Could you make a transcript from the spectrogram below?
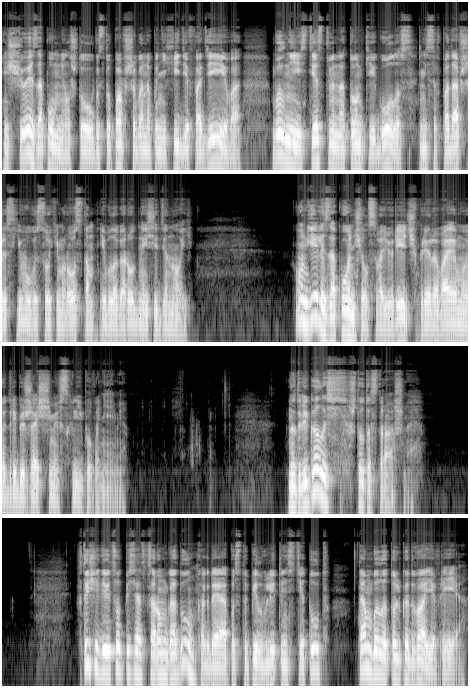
Еще я запомнил, что у выступавшего на панихиде Фадеева был неестественно тонкий голос, не совпадавший с его высоким ростом и благородной сединой. Он еле закончил свою речь, прерываемую дребезжащими всхлипываниями. Надвигалось что-то страшное. В 1952 году, когда я поступил в Лит-институт, там было только два еврея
